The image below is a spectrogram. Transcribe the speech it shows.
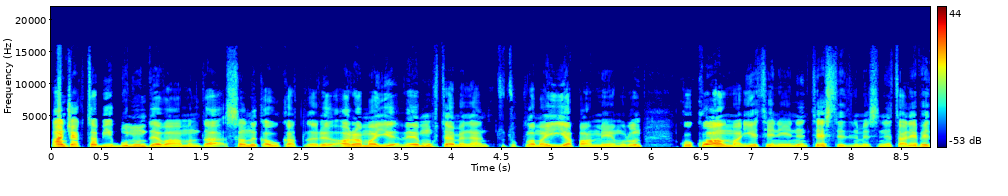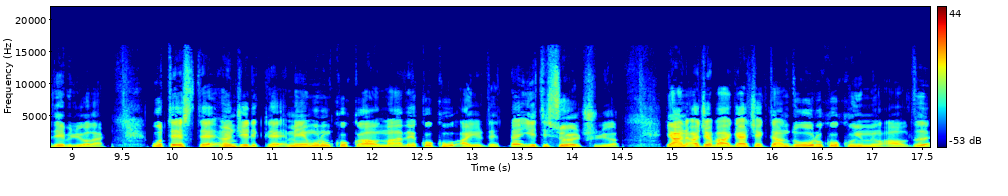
Ancak tabii bunun devamında sanık avukatları aramayı ve muhtemelen tutuklamayı yapan memurun koku alma yeteneğinin test edilmesini talep edebiliyorlar. Bu testte öncelikle memurun koku alma ve koku ayırt etme yetisi ölçülüyor. Yani acaba gerçekten doğru kokuyu mu aldı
